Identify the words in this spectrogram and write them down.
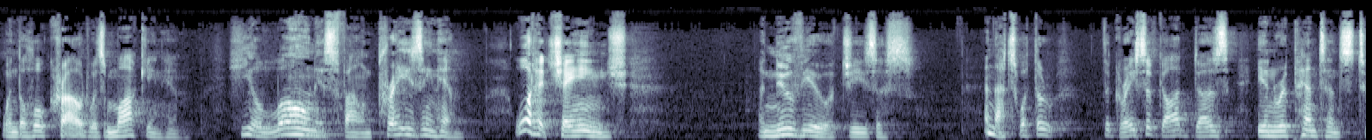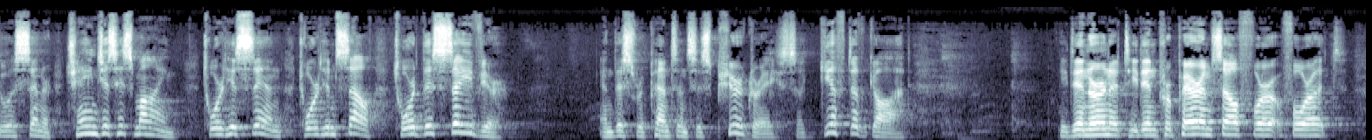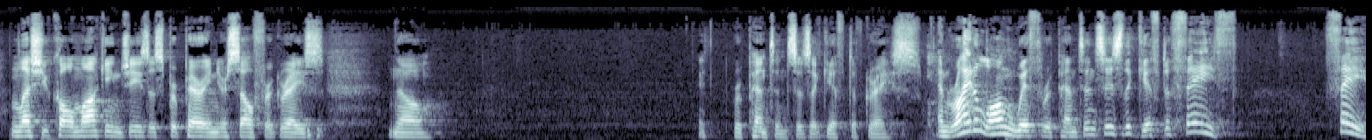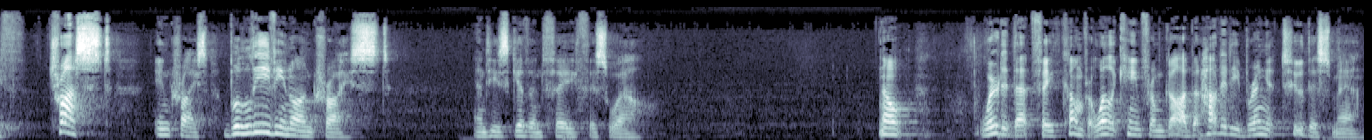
when the whole crowd was mocking him. He alone is found praising him. What a change a new view of Jesus. And that's what the, the grace of God does in repentance to a sinner changes his mind toward his sin, toward himself, toward this Savior. And this repentance is pure grace, a gift of God. He didn't earn it, he didn't prepare himself for, for it, unless you call mocking Jesus preparing yourself for grace. No, repentance is a gift of grace. And right along with repentance is the gift of faith. Faith, trust in Christ, believing on Christ. And he's given faith as well. Now, where did that faith come from? Well, it came from God, but how did he bring it to this man?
